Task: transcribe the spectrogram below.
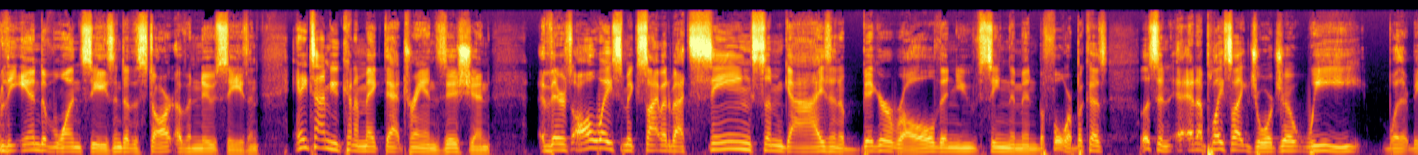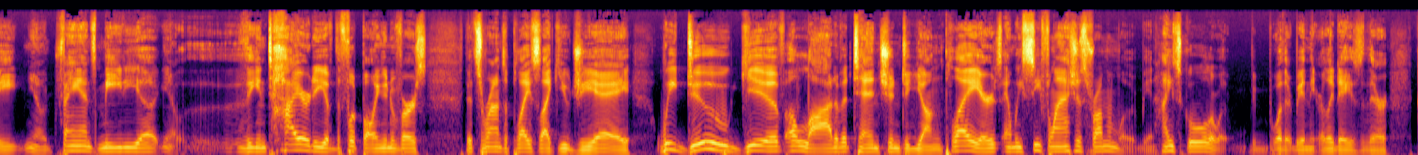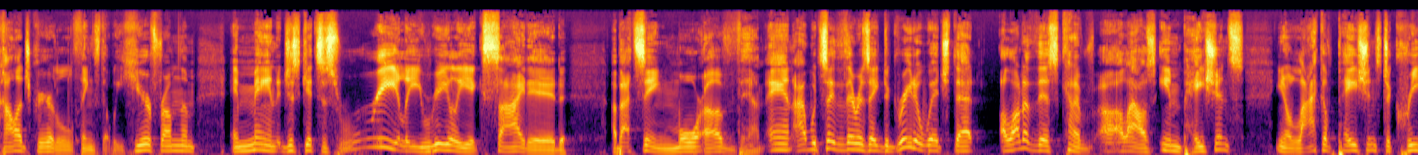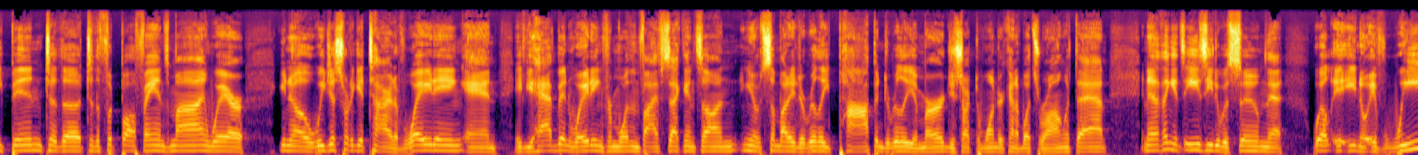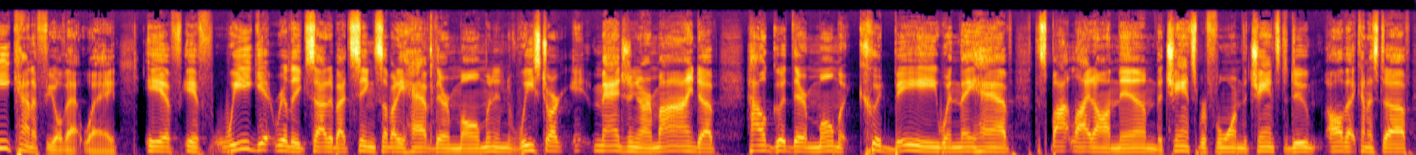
the end of one season to the start of a new season, anytime you kind of make that transition, there's always some excitement about seeing some guys in a bigger role than you've seen them in before. Because, listen, at a place like Georgia, we, whether it be, you know, fans, media, you know, the entirety of the football universe that surrounds a place like UGA, we do give a lot of attention to young players, and we see flashes from them, whether it be in high school or whether it be in the early days of their college career, little things that we hear from them. And man, it just gets us really, really excited about seeing more of them. And I would say that there is a degree to which that a lot of this kind of uh, allows impatience, you know, lack of patience to creep into the to the football fans' mind, where you know we just sort of get tired of waiting. And if you have been waiting for more than five seconds on you know somebody to really pop and to really emerge, you start to wonder kind of what's wrong with that. And I think it's easy to assume that well, it, you know, if we kind of feel that way, if if we get really excited about seeing somebody have their moment, and if we start imagining in our mind of how good their moment could be when they have the spotlight on them the chance to perform, the chance to do all that kind of stuff.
